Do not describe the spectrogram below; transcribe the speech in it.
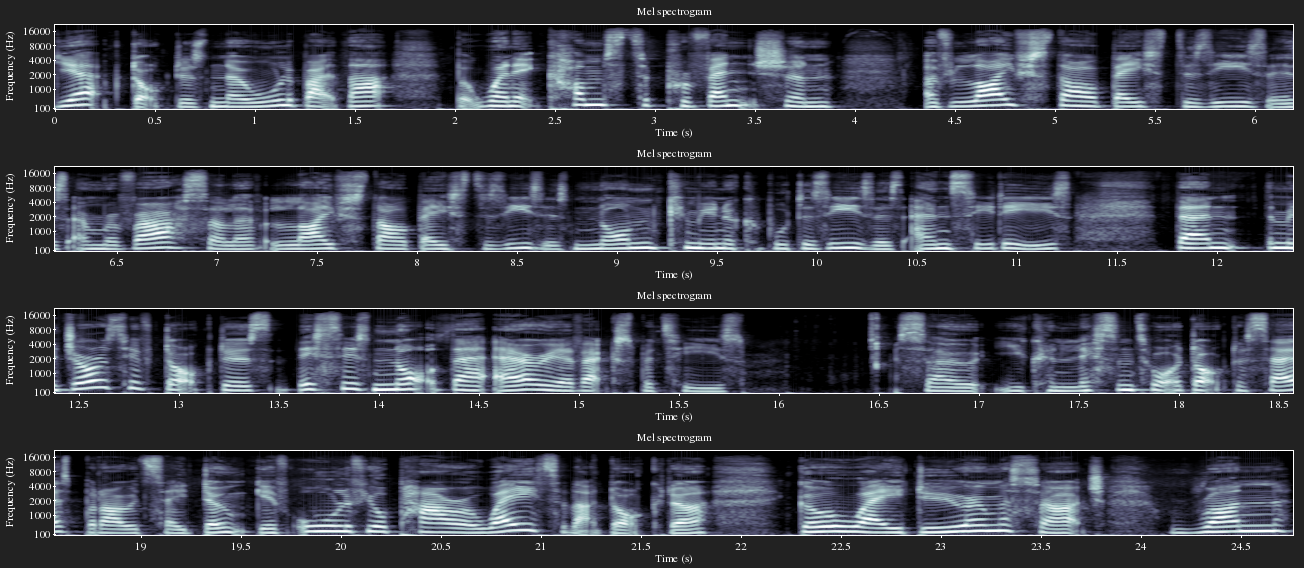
yep, doctors know all about that, but when it comes to prevention of lifestyle based diseases and reversal of lifestyle based diseases, non communicable diseases, NCDs, then the majority of doctors, this is not their area of expertise. So you can listen to what a doctor says, but I would say don't give all of your power away to that doctor. Go away, do your own research, run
